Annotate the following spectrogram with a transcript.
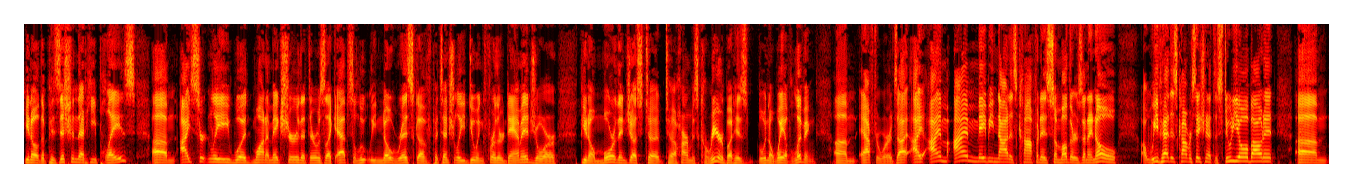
you know the position that he plays. Um, I certainly would want to make sure that there was like absolutely no risk of potentially doing further damage or you know more than just to to harm his career, but his you know way of living um, afterwards. I, I I'm I'm maybe not as confident as some others, and I know. Uh, we've had this conversation at the studio about it. Um,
